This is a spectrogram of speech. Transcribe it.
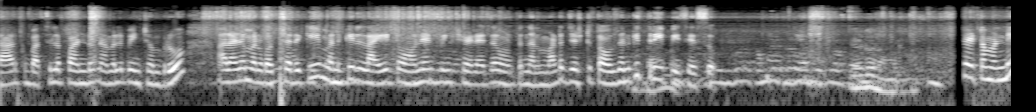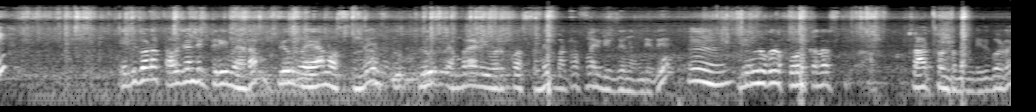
డార్క్ బచ్చల పండు నెమలి పింఛం బ్రూ అలానే మనకు వచ్చరికి మనకి లైట్ ఆనియన్ పింక్ షేడ్ అయితే ఉంటుంది అనమాట జస్ట్ థౌసండ్కి త్రీ పీసెస్ పెట్టమండి. ఇది కూడా thousand three madam pure rayon వస్తుంది. ప్యూర్ ఎంబ్రాయిడరీ వర్క్ వస్తుంది. బటర్ఫ్లై డిజైన్ అండి ఇది. దీనిలో కూడా ఫోర్ కలర్స్ చార్ట్ ఉంటుందండి. ఇది కూడా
